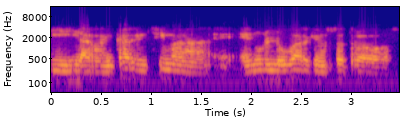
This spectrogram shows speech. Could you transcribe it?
y arrancar encima en un lugar que nosotros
